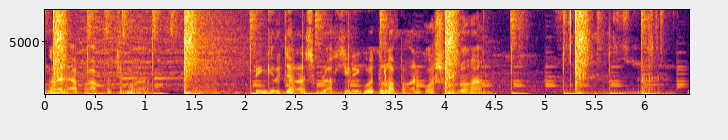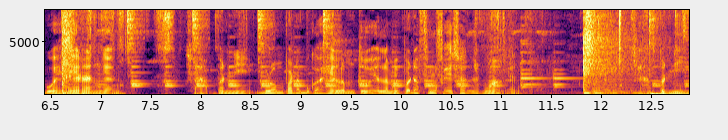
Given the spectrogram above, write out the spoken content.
Nggak ada apa-apa cuma pinggir jalan sebelah kiri gue tuh lapangan kosong doang. Nah gue heran kan siapa nih? Belum pada buka helm tuh helmnya pada full facean semua kan. Siapa nih?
